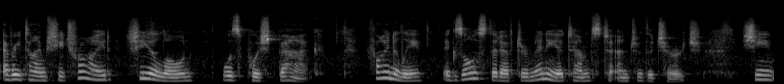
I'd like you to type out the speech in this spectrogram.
Every time she tried, she alone was pushed back. Finally, exhausted after many attempts to enter the church, she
